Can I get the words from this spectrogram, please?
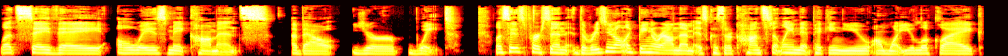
let's say they always make comments about your weight. Let's say this person, the reason you don't like being around them is because they're constantly nitpicking you on what you look like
